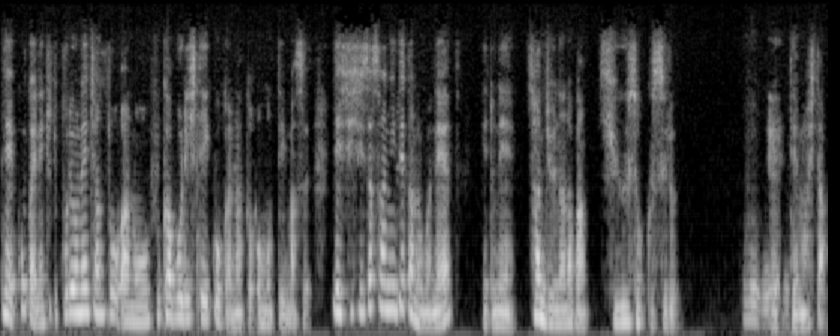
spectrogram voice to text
で、今回ね、ちょっとこれをね、ちゃんと、あの、深掘りしていこうかなと思っています。で、獅子座さんに出たのがね、えっとね、37番、休息する。えー出ました。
